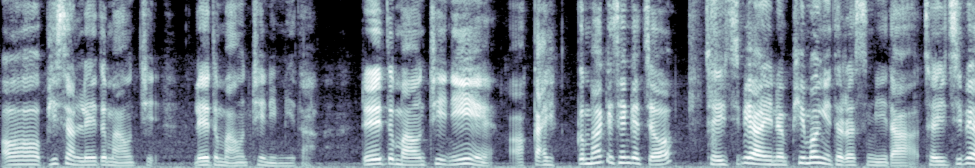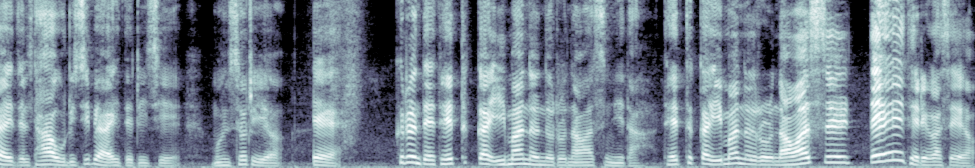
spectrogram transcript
어, 비싼 레드 마운틴, 레드 마운틴입니다. 레드 마운틴이 어, 깔끔하게 생겼죠? 저희 집의 아이는 피멍이 들었습니다. 저희 집의 아이들 다 우리 집의 아이들이지. 뭔 소리요? 예. 그런데 대특가 2만 원으로 나왔습니다. 대특가 2만 원으로 나왔을 때 데려가세요.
